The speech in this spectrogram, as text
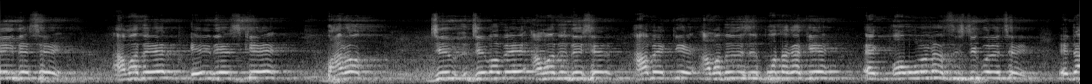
এই দেশে আমাদের এই দেশকে ভারত যে, যেভাবে আমাদের দেশের আবেগকে, আমাদের দেশের পতাকাকে এক অবমাননা সৃষ্টি করেছে, এটা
